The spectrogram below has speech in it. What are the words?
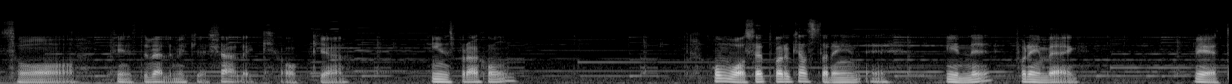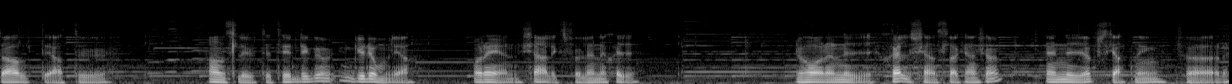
så finns det väldigt mycket kärlek och eh, inspiration. Oavsett vad du kastar dig in, eh, in i på din väg vet du alltid att du ansluter till det gudomliga och ren kärleksfull energi. Du har en ny självkänsla kanske, en ny uppskattning för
